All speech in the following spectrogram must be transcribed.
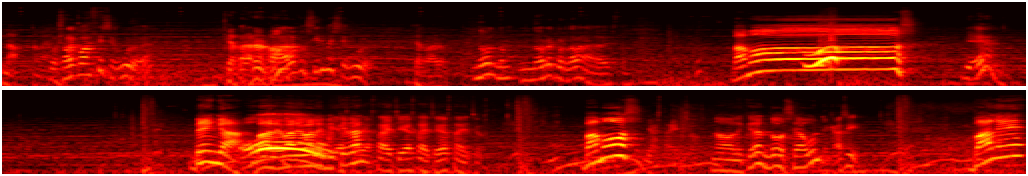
No, no me da. Pues algo hace seguro, ¿eh? Qué raro, Para ¿no? algo sirve seguro. Qué raro. No, no, no recordaba nada de esto. ¡Vamos! Bien. Venga, vale, vale, vale, me Oh, Ya quedan. Está, ya está hecho, ya está hecho, ya está hecho. ¡Vamos! Ya está hecho. No, le quedan dos, ¿eh? Aún. Ya casi. ¿Vale?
